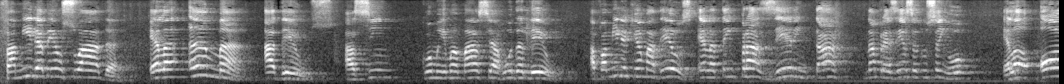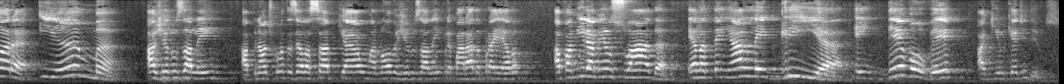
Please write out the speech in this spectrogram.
Família abençoada, ela ama a Deus, assim como a irmã Márcia Arruda leu. A família que ama a Deus, ela tem prazer em estar na presença do Senhor. Ela ora e ama a Jerusalém. Afinal de contas, ela sabe que há uma nova Jerusalém preparada para ela. A família abençoada, ela tem alegria em devolver aquilo que é de Deus.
